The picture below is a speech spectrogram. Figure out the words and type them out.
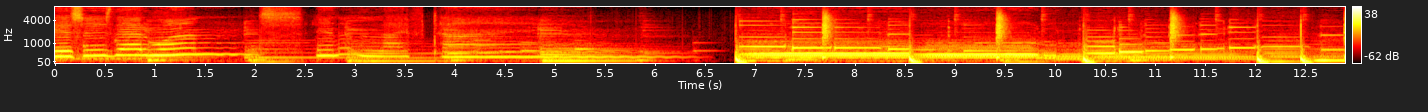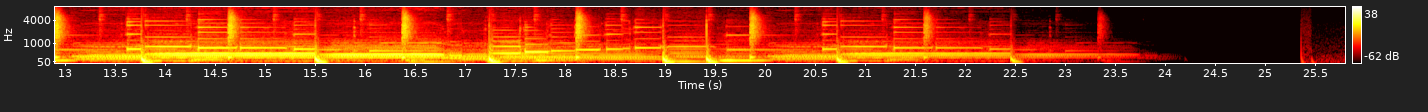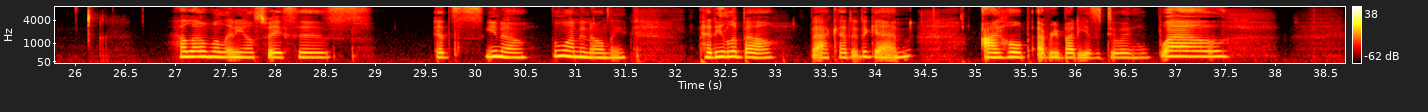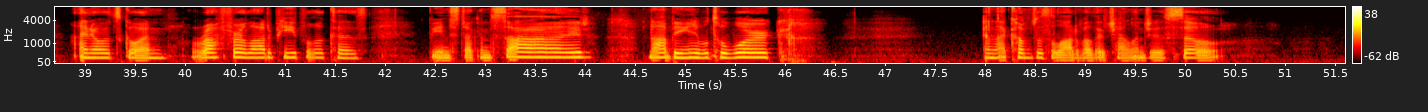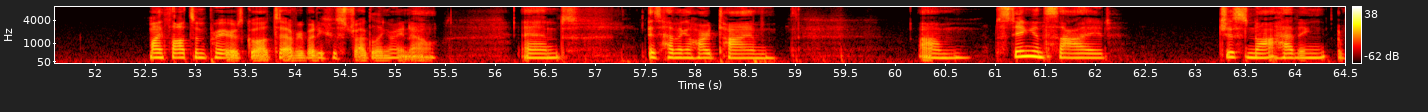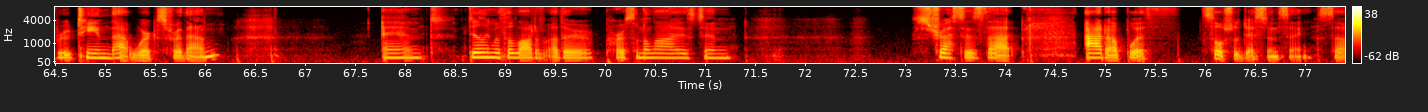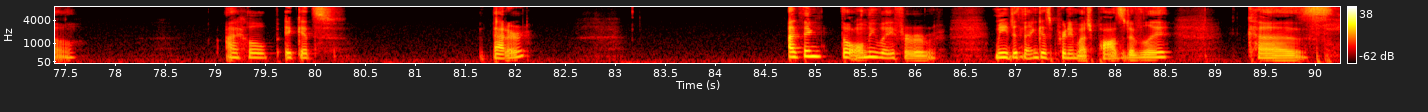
This is that once in a lifetime. Hello, Millennial Spaces. It's, you know, the one and only Petty LaBelle back at it again. I hope everybody is doing well. I know it's going rough for a lot of people because being stuck inside, not being able to work, and that comes with a lot of other challenges. So, my thoughts and prayers go out to everybody who's struggling right now and is having a hard time um, staying inside, just not having a routine that works for them, and dealing with a lot of other personalized and stresses that add up with social distancing. So I hope it gets better. I think the only way for me to think is pretty much positively because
